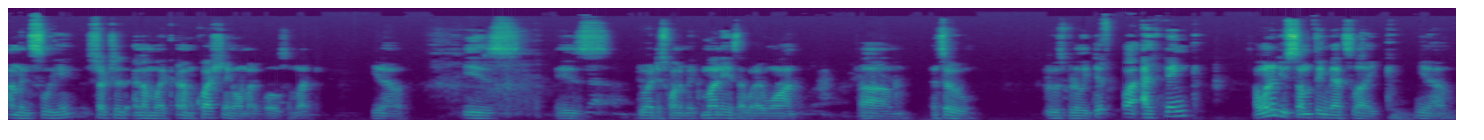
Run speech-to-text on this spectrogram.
I'm in SLE structured, and I'm like, and I'm questioning all my goals. I'm like, you know, is is do I just want to make money? Is that what I want? Um, and so it was really difficult. I think I want to do something that's like, you know,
